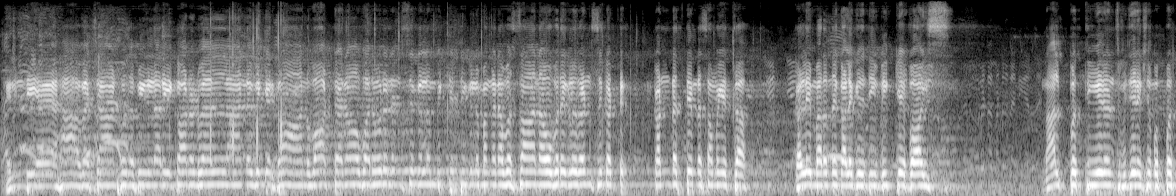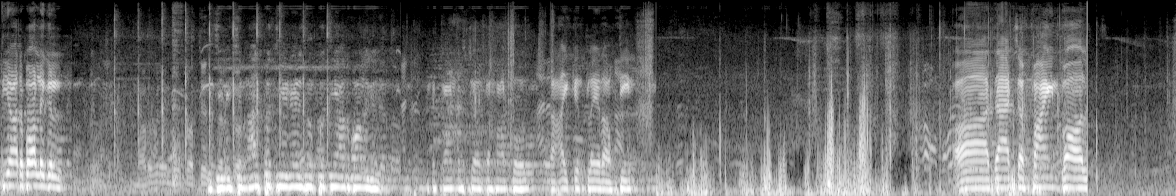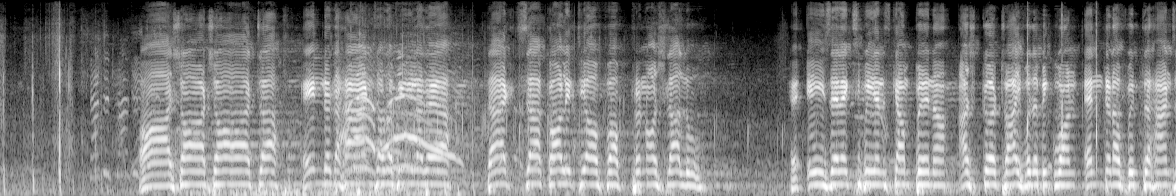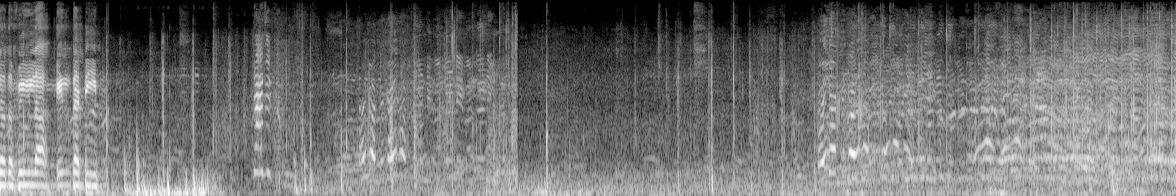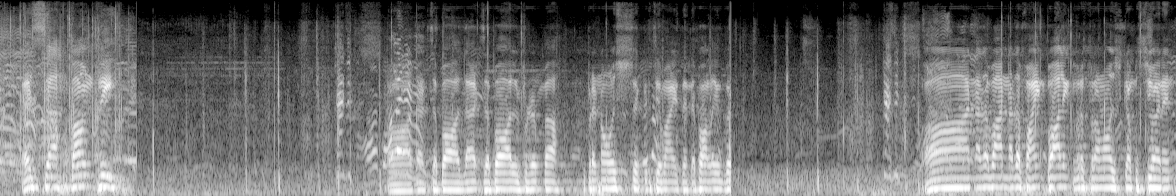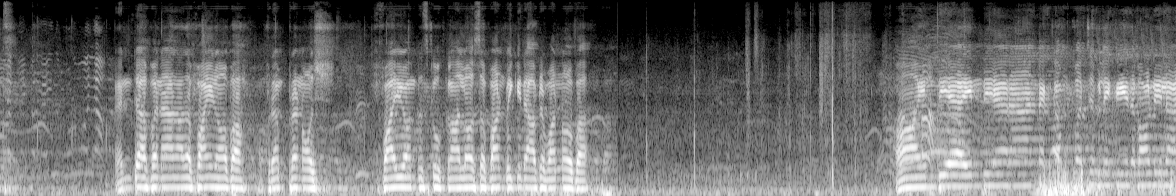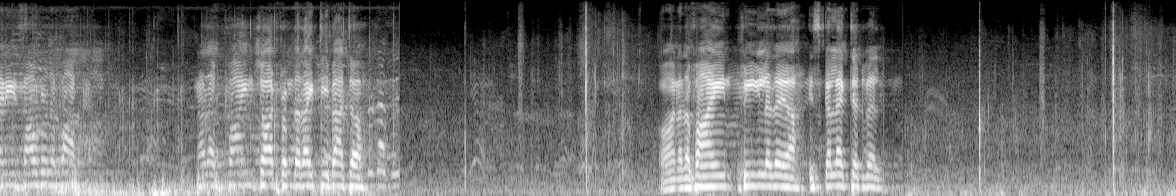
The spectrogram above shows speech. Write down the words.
India have a chance for the fielder. He caught it well and the wicket gone. What an over. ഒരു റൺസുകളും വിക്കറ്റുകളും അങ്ങനെ അവസാന ഓവറുകൾ റൺസ് കട്ട് കണ്ടെത്തേണ്ട സമയത്ത് കളി മറന്ന് കളിക്കുന്ന ടീം വി കെ ബോയ്സ് നാൽപ്പത്തിയേഴ് റൺസ് വിജയലക്ഷ്യം മുപ്പത്തിയാറ് ബോളുകൾ നാൽപ്പത്തിയേഴ് റൺസ് മുപ്പത്തിയാറ് ബോളുകൾ the hard ball, the icon player of team. Ah, that's a fine ball. Ah, shot, shot uh, into the hands of the fielder there. That's the quality of uh, Pranosh Lalu. He is an experienced campaigner. Ashkar tried for the big one, ended up with the hands of the fielder in the deep. It's a boundary. Oh, that's a ball. That's a ball from uh, Pranosh. കൃത്യമായി തന്നെ ball ചെയ്യുക. Ah, another one, another fine bowling from Pranosh comes to an end. End up another fine over from Pranosh. Five on the scorecard, loss of one wicket after one over. India, India, and comfortability. The boundary line is out of the park. Another fine shot from the righty batter. Oh, another fine fielder there is collected well.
